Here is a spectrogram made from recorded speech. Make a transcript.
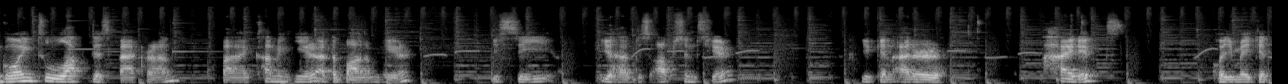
going to lock this background by coming here at the bottom here. You see you have these options here. You can either hide it or you make it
